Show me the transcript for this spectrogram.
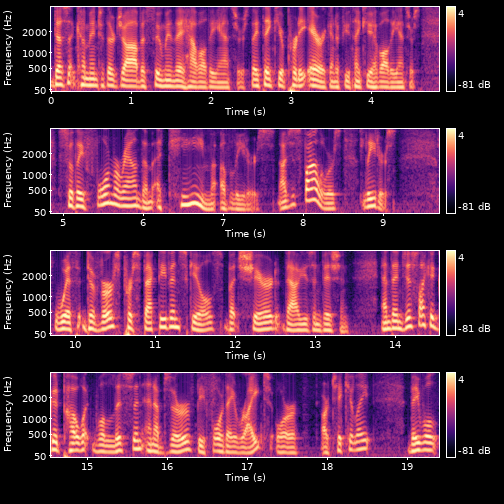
doesn't come into their job assuming they have all the answers. They think you're pretty arrogant if you think you have all the answers. So they form around them a team of leaders, not just followers, leaders with diverse perspective and skills, but shared values and vision. And then, just like a good poet will listen and observe before they write or articulate, they will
